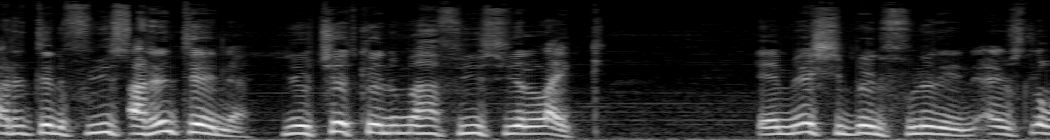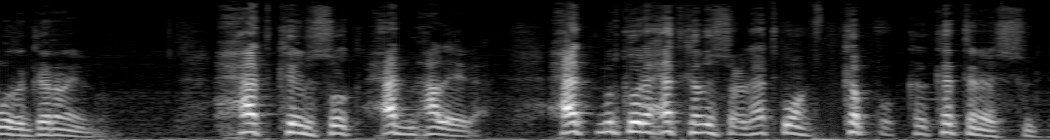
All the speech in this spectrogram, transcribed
Arrinteena fuyus arrinteena iyo ujeedkeenu maaha fuyus iyo like ee meeshii baynu fulinayna aynu isla wada garanayno. Xadkeenu soo xad maxaa la yidhaha xad marka hore xadkan u socda xadka waan ka, ka, tanaasuli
